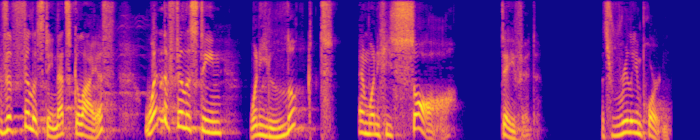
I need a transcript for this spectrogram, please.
the Philistine, that's Goliath, when the Philistine, when he looked and when he saw David, that's really important.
